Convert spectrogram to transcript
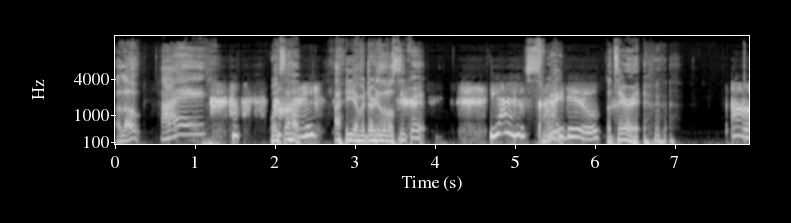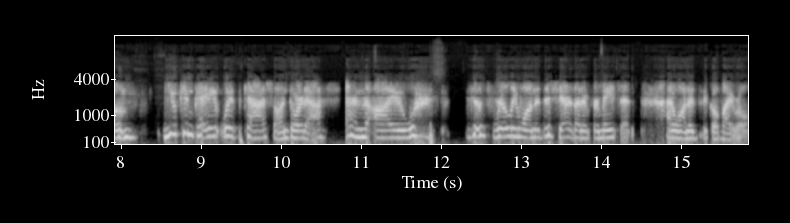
Hello? Hi. What's Hi. up? You have a dirty little secret? Yes, Sweet. I do. Let's hear it. Um, you can pay with cash on DoorDash, and I was just really wanted to share that information. I wanted it to go viral.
